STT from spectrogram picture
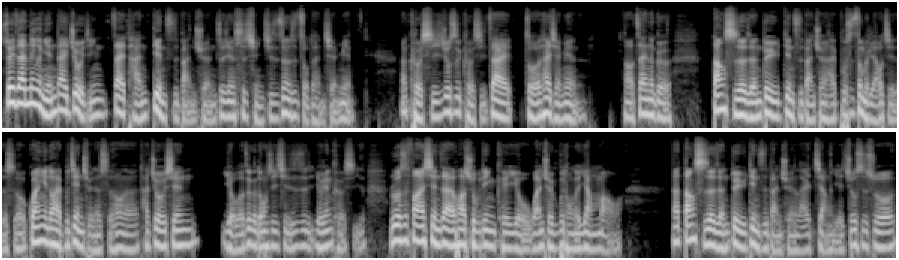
所以在那个年代就已经在谈电子版权这件事情，其实真的是走得很前面。那可惜就是可惜在走得太前面了，然后在那个当时的人对于电子版权还不是这么了解的时候，观念都还不健全的时候呢，他就先有了这个东西，其实是有点可惜的。如果是放在现在的话，说不定可以有完全不同的样貌。那当时的人对于电子版权来讲，也就是说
